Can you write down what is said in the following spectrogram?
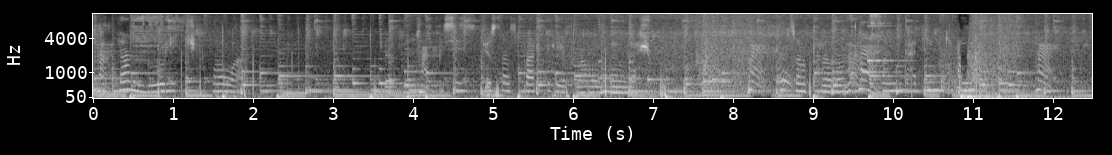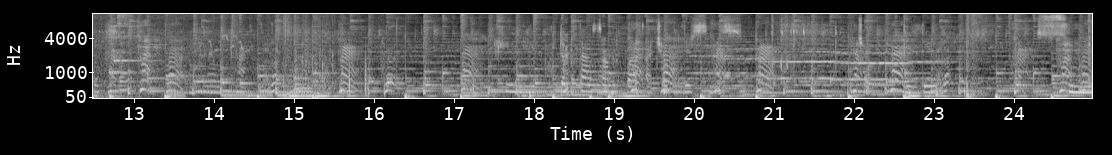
Buradan böyle çıkma istiyorsanız parkur yapın onlar. Sonra kuralım. Ben dediğim gibi. Yoksa Şimdi dörtten sandık var açabilirsiniz. Açabildi. Şimdi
